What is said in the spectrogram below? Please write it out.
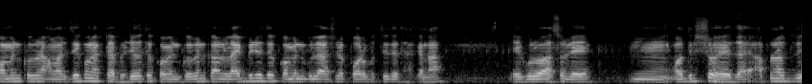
কমেন্ট করবেন, আমার যে কোনো একটা ভিডিওতে কমেন্ট করবেন, কারণ লাইভ ভিডিওতে কমেন্টগুলো আসলে পরবর্তীতে থাকে না। এগুলো আসলে অদৃশ্য হয়ে যায়। আপনারা যদি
